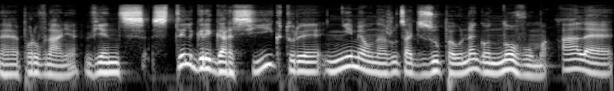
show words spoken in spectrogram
e, porównanie. Więc styl gry Garcia, który nie miał narzucać zupełnego nowum, ale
